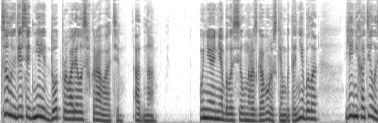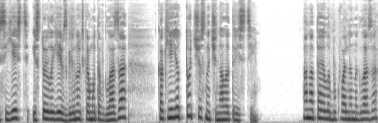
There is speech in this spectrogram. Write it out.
Целых десять дней Дот провалялась в кровати, одна. У нее не было сил на разговоры с кем бы то ни было. Ей не хотелось есть, и стоило ей взглянуть кому-то в глаза, как ее тотчас начинало трясти. Она таяла буквально на глазах.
